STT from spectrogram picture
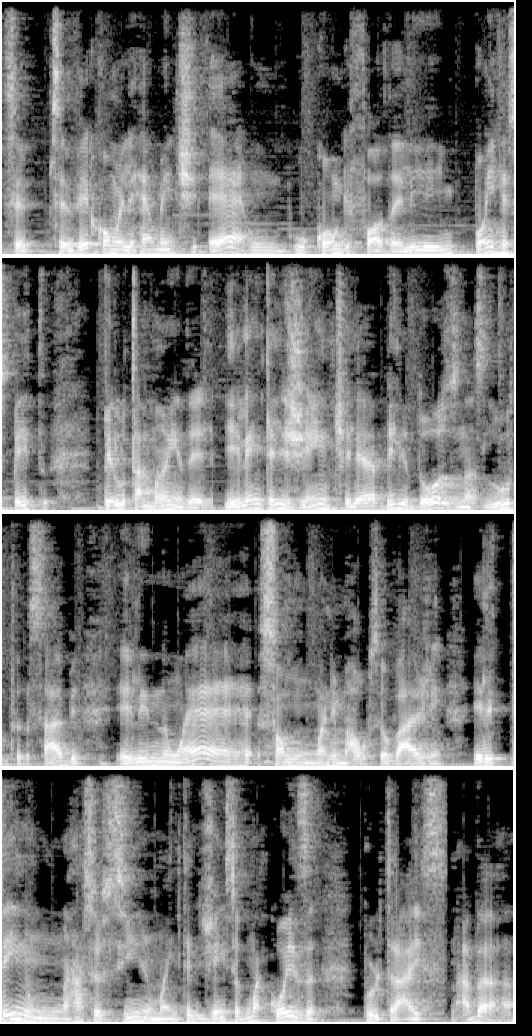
você vê como ele realmente é um, o Kong foda, ele impõe respeito pelo tamanho dele. E ele é inteligente, ele é habilidoso nas lutas, sabe? Ele não é só um animal selvagem, ele tem um raciocínio, uma inteligência, alguma coisa por trás. Nada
